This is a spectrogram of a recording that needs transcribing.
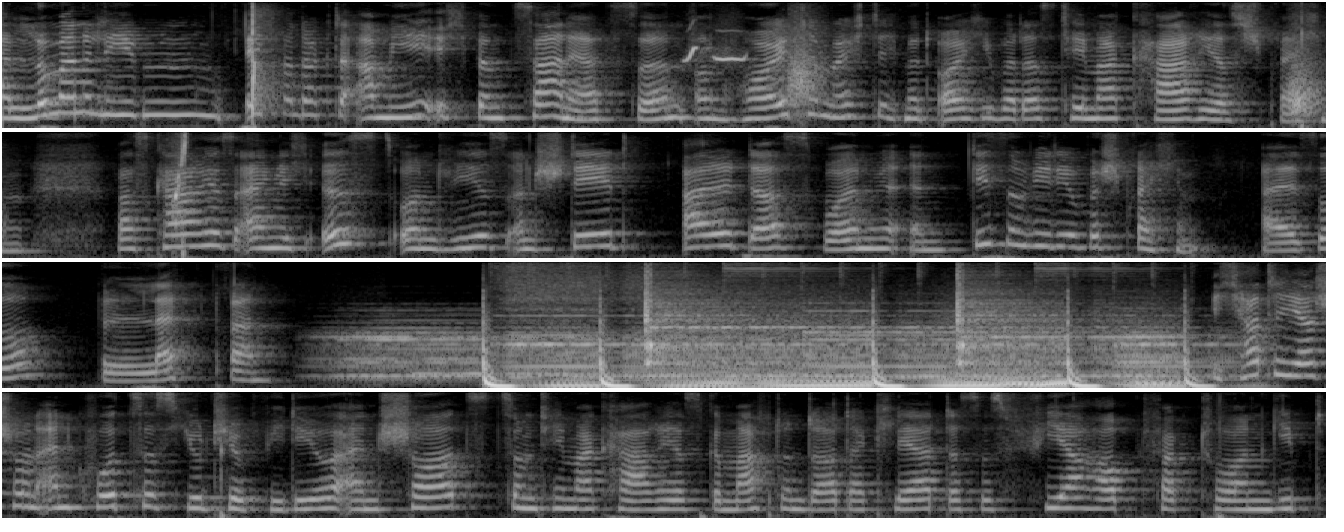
Hallo meine Lieben, ich bin Dr. Ami, ich bin Zahnärztin und heute möchte ich mit euch über das Thema Karies sprechen. Was Karies eigentlich ist und wie es entsteht, all das wollen wir in diesem Video besprechen. Also bleibt dran! Ich hatte ja schon ein kurzes YouTube-Video, ein Shorts zum Thema Karies gemacht und dort erklärt, dass es vier Hauptfaktoren gibt,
